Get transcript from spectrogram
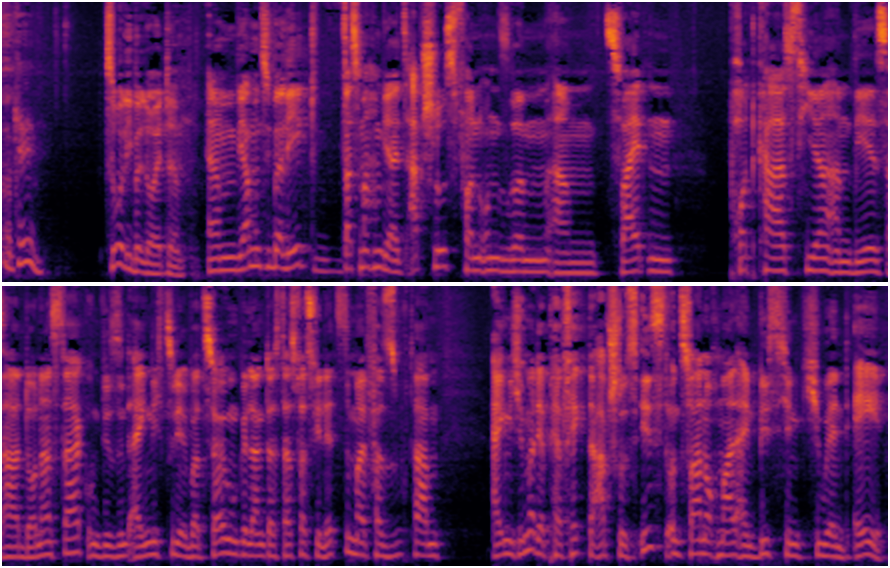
Okay. So, liebe Leute, ähm, wir haben uns überlegt, was machen wir als Abschluss von unserem ähm, zweiten Podcast hier am DSA Donnerstag und wir sind eigentlich zu der Überzeugung gelangt, dass das, was wir letzte Mal versucht haben, eigentlich immer der perfekte Abschluss ist und zwar noch mal ein bisschen Q&A.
